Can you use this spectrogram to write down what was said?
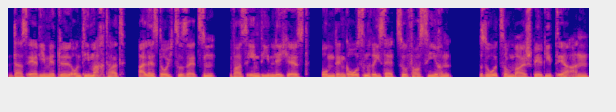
dass er die Mittel und die Macht hat, alles durchzusetzen, was ihm dienlich ist, um den großen Reset zu forcieren. So zum Beispiel gibt er an,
